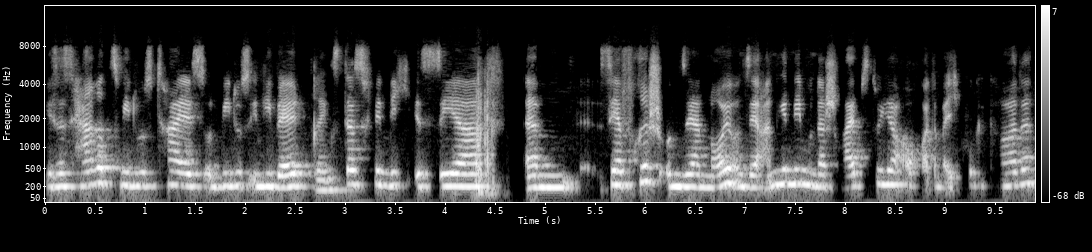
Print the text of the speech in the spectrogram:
dieses Herz, wie du es teilst und wie du es in die Welt bringst, das finde ich ist sehr, ähm, sehr frisch und sehr neu und sehr angenehm. Und da schreibst du ja auch, warte mal, ich gucke gerade,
